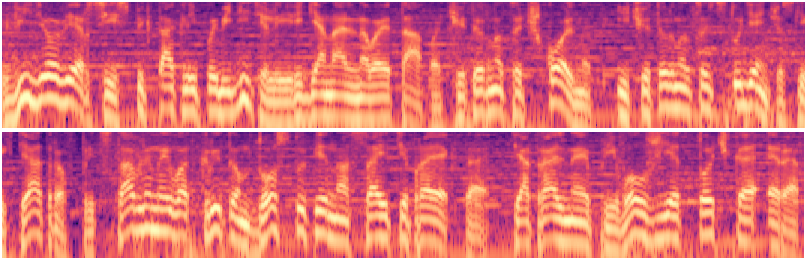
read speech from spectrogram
Видеоверсии спектаклей победителей регионального этапа 14 школьных и 14 студенческих театров представлены в открытом доступе на сайте проекта театральное-приволжье.рф.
